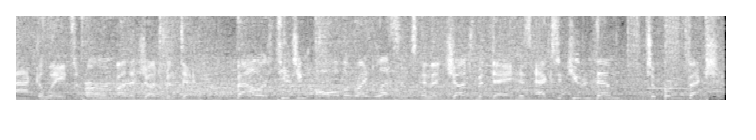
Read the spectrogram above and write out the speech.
accolades earned by the Judgment Day. Balor's teaching all the right lessons, and the Judgment Day has executed them to perfection.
